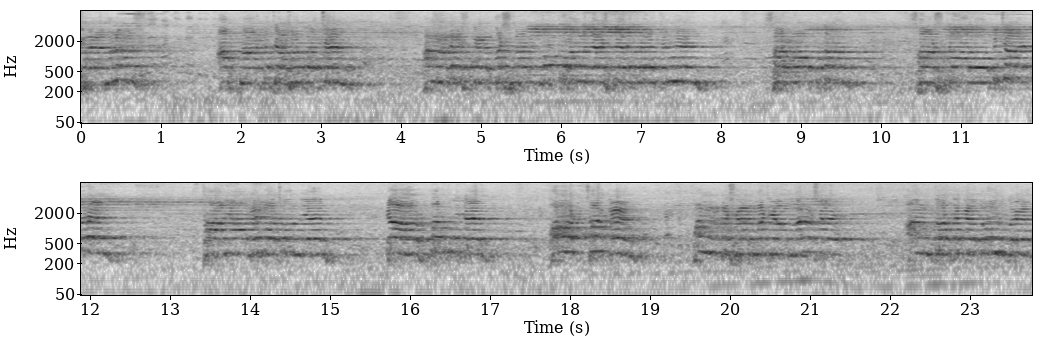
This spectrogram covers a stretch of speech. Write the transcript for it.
পরিবারের মানুষ আপনার কাছে আশা করছেন বাংলাদেশকে পাশাপাশি জন্য সর্বপ্রথম সংস্কার বিচার করেন স্থানীয় নির্বাচন দেন তার পদ্ধতিতে ভোট সরকার বাংলাদেশের মাঝে মানুষের আন্তর থেকে দূর করেন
